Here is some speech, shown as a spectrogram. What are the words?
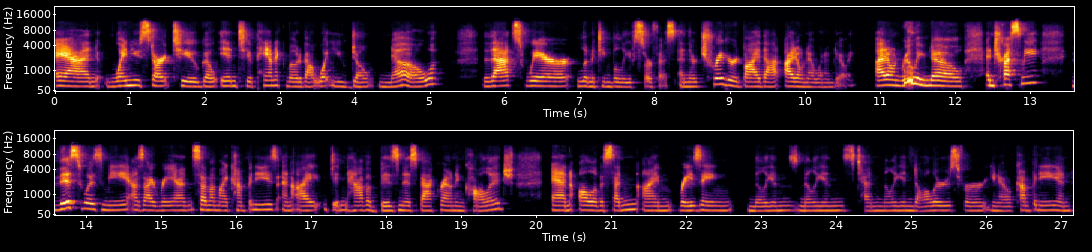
And when you start to go into panic mode about what you don't know, that's where limiting beliefs surface. And they're triggered by that. I don't know what I'm doing. I don't really know. And trust me, this was me as I ran some of my companies and I didn't have a business background in college and all of a sudden i'm raising millions millions 10 million dollars for you know a company. And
